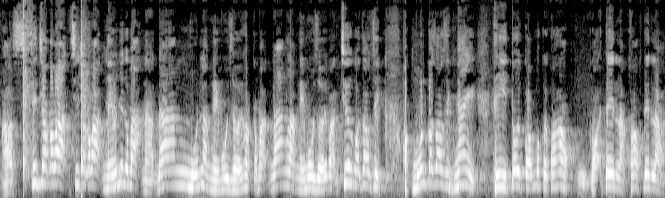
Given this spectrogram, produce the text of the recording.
À, xin chào các bạn, xin chào các bạn. Nếu như các bạn là đang muốn làm nghề môi giới hoặc các bạn đang làm nghề môi giới, bạn chưa có giao dịch hoặc muốn có giao dịch ngay thì tôi có một cái khóa học gọi tên là khóa học tên là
